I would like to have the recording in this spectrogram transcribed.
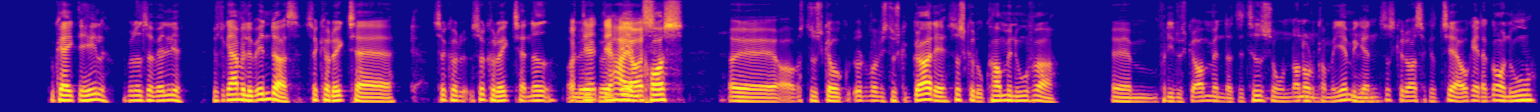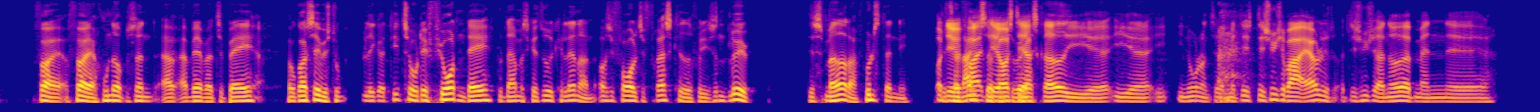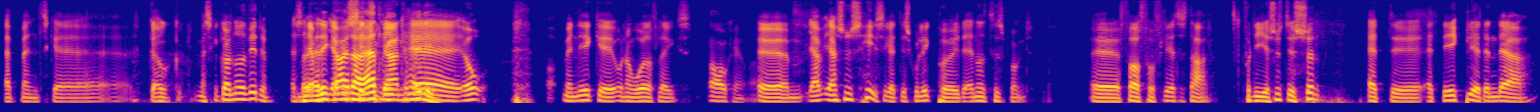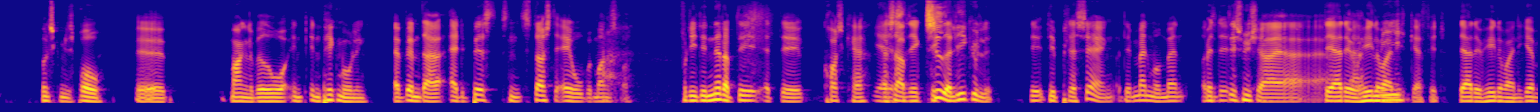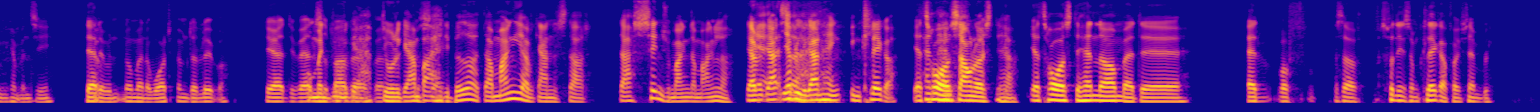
du kan ikke det hele. Du bliver nødt til at vælge. Hvis du gerne vil løbe indendørs, så kan du ikke tage, så kan du, så kan du ikke tage ned og, Og det- løbe det har jeg VM også- cross. Øh, og hvis du, skal, hvis du skal gøre det, så skal du komme en uge før. Øhm, fordi du skal omvende dig til tidszonen, og når Mm. du kommer hjem igen, Mm. så skal du også acceptere, okay, der går en uge, før jeg, før jeg 100% er, er ved at være tilbage. Ja. Jeg kan godt se, hvis du ligger de to, det er 14 dage, du nærmest skal ud af kalenderen, også i forhold til friskhed, fordi sådan et løb, det smadrer dig fuldstændig. Og Det det, er, faktisk, det er også det, jeg har skrevet i, øh, i, øh, i, i noterne til dig. Men det, det synes jeg bare er ærgerligt, og det synes jeg er noget, at man, øh, at man skal, gøre, man skal gøre noget ved det. Altså, Men er det ikke jeg, dig, vil der er gerne have, jo, men ikke uh, under World of Flags. Oh, okay. Øhm, jeg, jeg synes helt sikkert, at det skulle ligge på et andet tidspunkt, øh, for at få flere til start. Fordi jeg synes, det er synd, at, øh, at det ikke bliver den der, undskyld mit sprog, øh, mangler bedre ord, en, en pikmåling af hvem der er det bedste, sådan, største aerobe monstre. Fordi det er netop det, at øh, cross kan. Ja, altså, altså, det er ikke- tid er ligegyldigt. Det, det er placering, og det er mand mod mand. Og Men det, det, det- det, synes jeg er, det er det jo hele vejen. mega fedt. Det er det jo hele vejen igennem, kan man sige. Det er det jo no matter what, hvem der løber. Det er, det vil altid men du bare vil, være, gerne, du vil gerne bare have de bedre. Der er mange, jeg vil gerne starte. Der er sindssygt mange, der mangler. Jeg vil, Ja, altså- jeg vil gerne have en, en klækker. Jeg han, tror han også- savner også det her. Jeg tror også, det handler om, at, øh, at hvor, altså, sådan en som Klækker for eksempel.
